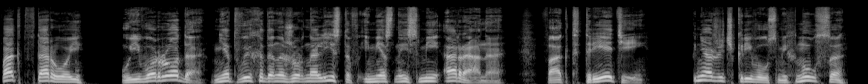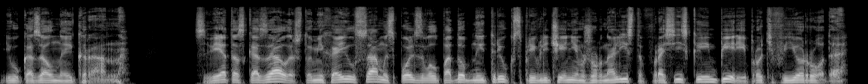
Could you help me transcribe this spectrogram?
Факт второй. У его рода нет выхода на журналистов и местные СМИ Арана. Факт третий. Княжич криво усмехнулся и указал на экран. Света сказала, что Михаил сам использовал подобный трюк с привлечением журналистов в Российской империи против ее рода.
